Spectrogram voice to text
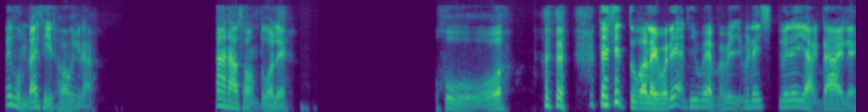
เฮ้ยผมได้สีทองอีกแล้ว5ดาว2ตัวเลย โอ้โฮ ได้แต่ตัวอะไรวะเนี่ย ที่แบบไม่ไม่ได้ไม่ได้อยากได้เลย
